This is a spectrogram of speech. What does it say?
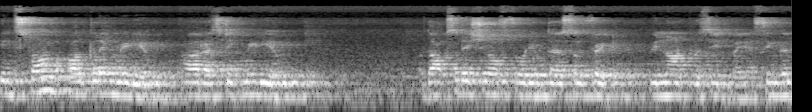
In strong alkaline medium or acidic medium, the oxidation of sodium thiosulfate will not proceed by a single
